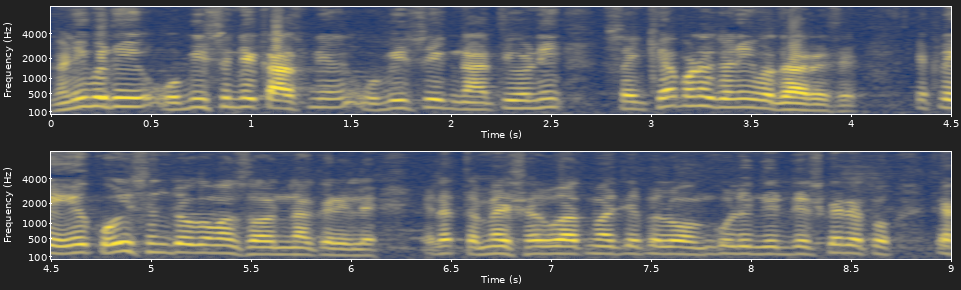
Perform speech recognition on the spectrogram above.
ઘણી બધી ઓબીસીની કાસ્ટની ઓબીસી જ્ઞાતિઓની સંખ્યા પણ ઘણી વધારે છે. એટલે એ કોઈ સંજોગોમાં સહન ના કરી લે. એટલે તમે શરૂઆતમાં જે પેલો અંગુલી નિર્દેશ કર્યો હતો કે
